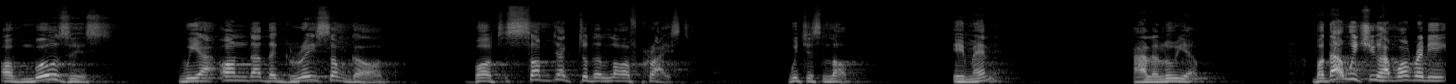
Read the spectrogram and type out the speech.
of Moses, we are under the grace of God, but subject to the law of Christ, which is love. Amen. Hallelujah. But that which you have already,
